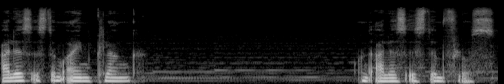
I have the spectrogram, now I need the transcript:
Alles ist im Einklang und alles ist im Fluss.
